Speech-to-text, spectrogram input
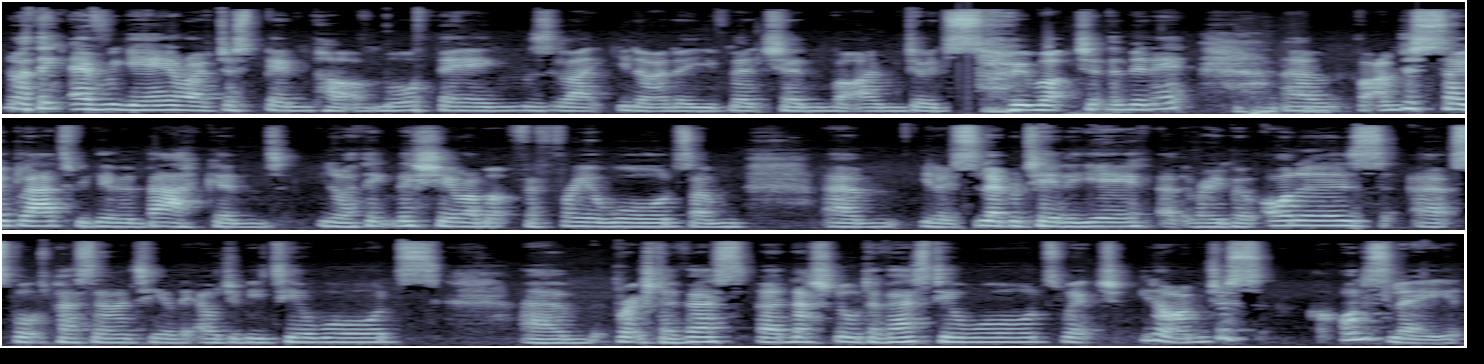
you know, I think every year I've just been part of more things. Like, you know, I know you've mentioned, but I'm doing so much at the minute. Um, but I'm just so glad to be giving back. And, you know, I think this year I'm up for three awards. I'm, um, you know, Celebrity of the Year at the Rainbow Honours, uh, Sports Personality of the LGBT Awards, um, British Diverse, uh, National Diversity Awards, which, you know, I'm just, honestly,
